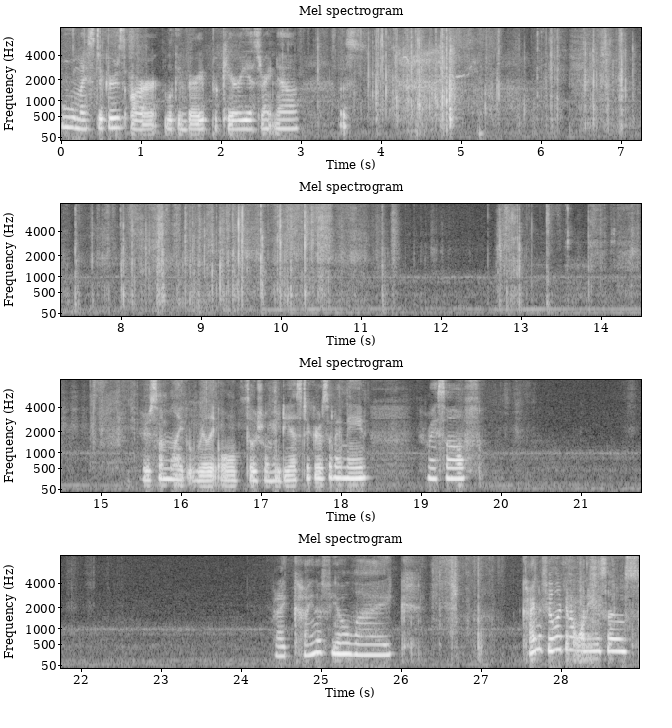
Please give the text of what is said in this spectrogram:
Ooh, my stickers are looking very precarious right now. This There's some like really old social media stickers that I made for myself. But I kind of feel like, kind of feel like I don't want to use those.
